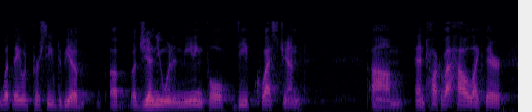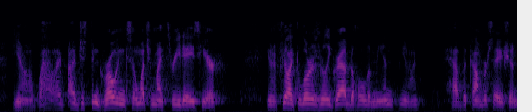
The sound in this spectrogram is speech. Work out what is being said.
what they would perceive to be a, a, a genuine and meaningful, deep question, um, and talk about how like they're, you know, wow, I, I've just been growing so much in my three days here. You know, I feel like the Lord has really grabbed a hold of me, and you know, have the conversation,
